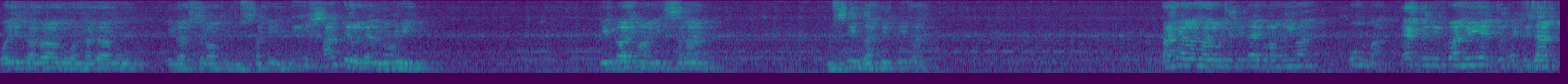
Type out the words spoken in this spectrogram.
واجتباه وهداه إلى صراط مستقيم دي شاكر لأنعمه ইব্রাহিম আলী সালাম মুসলিম জাতির পিতা তাকে আল্লাহ তাআলা বলছেন ইন্না ইব্রাহিমা উম্মা একজন ইব্রাহিম একজন একটি জাতি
